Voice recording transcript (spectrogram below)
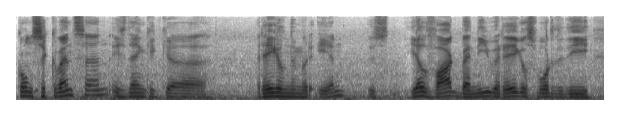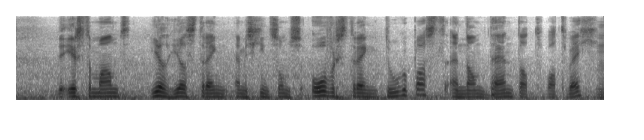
consequent zijn is denk ik uh, regel nummer één. Dus heel vaak bij nieuwe regels worden die de eerste maand heel, heel streng en misschien soms overstreng toegepast. En dan deint dat wat weg. Mhm.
